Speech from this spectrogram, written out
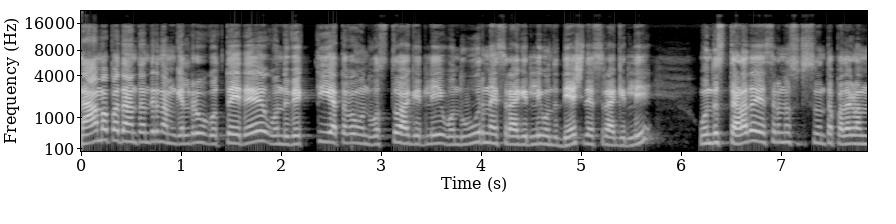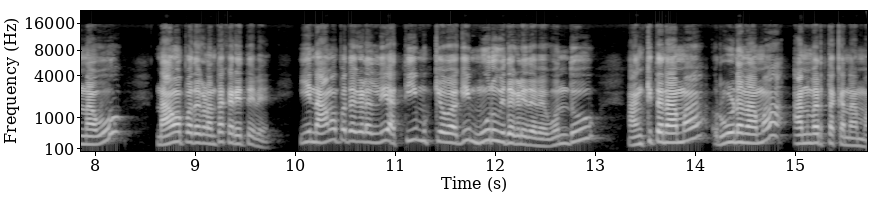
ನಾಮಪದ ಅಂತಂದ್ರೆ ನಮ್ಗೆಲ್ರಿಗೂ ಗೊತ್ತೇ ಇದೆ. ಒಂದು ವ್ಯಕ್ತಿ ಅಥವಾ ಒಂದು ವಸ್ತು ಆಗಿರಲಿ, ಒಂದು ಊರಿನ ಹೆಸರಾಗಿರಲಿ, ಒಂದು ದೇಶದ ಹೆಸರಾಗಿರಲಿ, ಒಂದು ಸ್ಥಳದ ಹೆಸರನ್ನು ಸೂಚಿಸುವಂಥ ಪದಗಳನ್ನು ನಾವು ನಾಮಪದಗಳು ಅಂತ ಕರಿತೇವೆ. ಈ ನಾಮಪದಗಳಲ್ಲಿ ಅತಿ ಮುಖ್ಯವಾಗಿ ಮೂರು ವಿಧಗಳಿದ್ದಾವೆ ಒಂದು, ಅಂಕಿತನಾಮ, ರೂಢನಾಮ ಅನ್ವರ್ತಕ ನಾಮ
